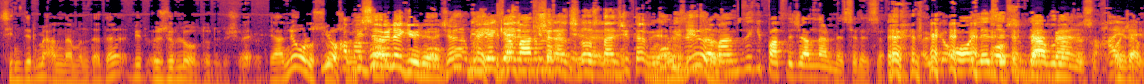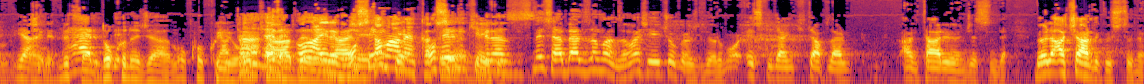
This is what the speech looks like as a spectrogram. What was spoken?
sindirme anlamında da bir özürlü olduğunu düşünüyorum. Yani ne olursa Yok, olsun. ama bize öyle geliyor bu- bu canım. Buraya gelip zamanımızda biraz bir- nostaljik tabii. bu. Bu bizim Biliyorum. zamanımızdaki patlıcanlar meselesi. Çünkü o lezzeti Olsun, bir daha bulamıyorsun. Hayır, hocam yani Şimdi lütfen her- dokunacağım o kokuyu, Ya o tamam, evet, o ayrı. yani- O senin- tamamen o seninki Seninki biraz... biraz- Mesela ben zaman zaman şeyi çok özlüyorum. O eskiden kitaplar hani tarih öncesinde. Böyle açardık üstünü.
